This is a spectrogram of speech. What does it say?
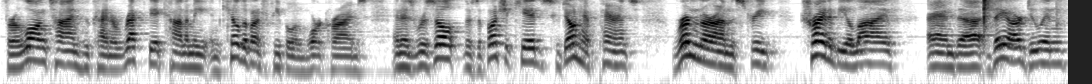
for a long time who kind of wrecked the economy and killed a bunch of people in war crimes. And as a result, there's a bunch of kids who don't have parents running around the street trying to be alive, and uh, they are doing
